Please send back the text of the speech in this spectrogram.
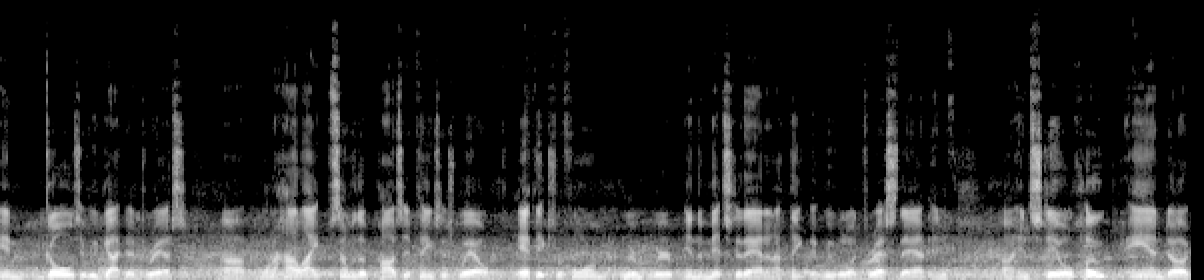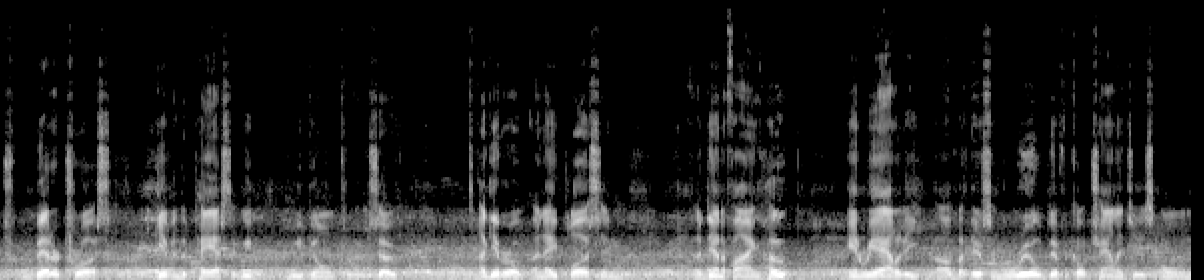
and goals that we've got to address. Uh, want to highlight some of the positive things as well. Ethics reform, we're, we're in the midst of that, and I think that we will address that and uh, instill hope and uh, tr- better trust given the past that we've, we've gone through. So I give her a, an A plus in identifying hope and reality, uh, but there's some real difficult challenges on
